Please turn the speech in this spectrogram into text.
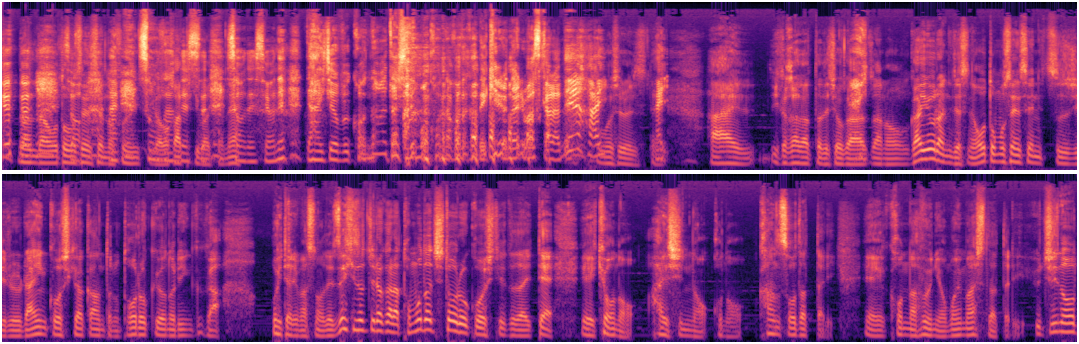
だんだんお友先生の雰囲気が分かってきましたねそうはいそうですよね。大丈夫。こんな私でもこんなことができるようになりますからね。はい。面白いですね。ははいい。い。かがだったでしょうか、あの、概要欄にですね、大友先生に通じる LINE 公式アカウントの登録用のリンクが置いてありますので、ぜひそちらから友達登録をしていただいて、えー今日の配信のこの感想だったり、えーこんな風に思いましただったり、うちの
